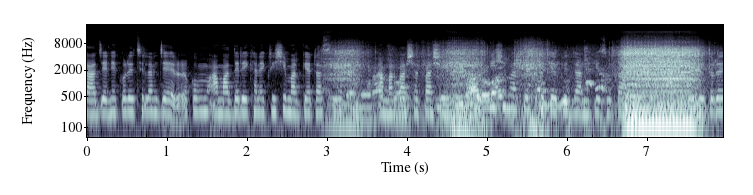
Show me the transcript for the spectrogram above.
কাজ এনে করেছিলাম যে, এরকম আমাদের এখানে কৃষি মার্কেট আছে, আমার বাসার পাশে কৃষি মার্কেট থেকেও কিন্তু আমি কিছু কাজ ভিতরে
